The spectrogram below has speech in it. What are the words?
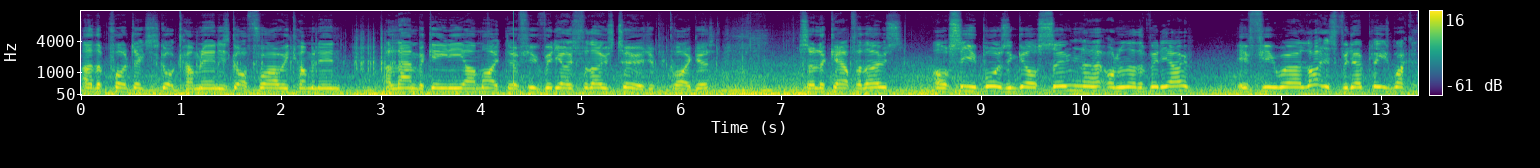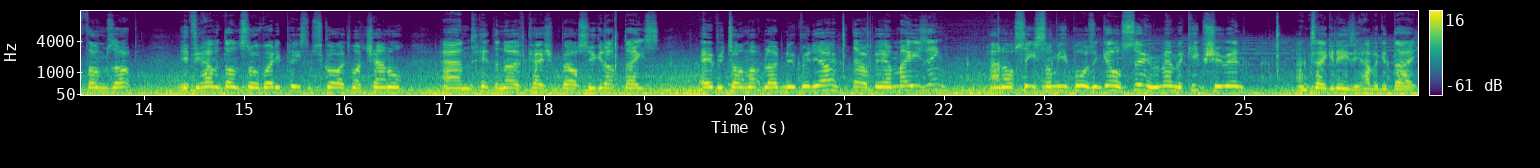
other projects he's got coming in. He's got a Ferrari coming in, a Lamborghini. I might do a few videos for those too, it would be quite good. So look out for those. I'll see you boys and girls soon uh, on another video. If you uh, like this video, please whack a thumbs up. If you haven't done so already, please subscribe to my channel and hit the notification bell so you get updates every time I upload a new video. That would be amazing. And I'll see some of you boys and girls soon. Remember, keep shooting and take it easy. Have a good day.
